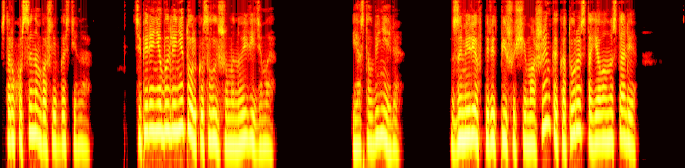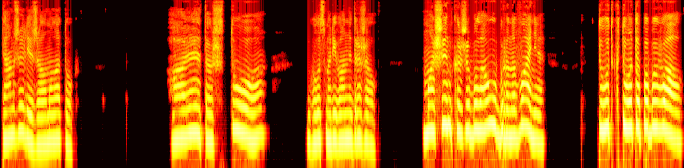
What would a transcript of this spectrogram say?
Старуха с сыном вошли в гостиную. Теперь они были не только слышимы, но и видимы и остолбенели, замерев перед пишущей машинкой, которая стояла на столе. Там же лежал молоток. — А это что? — голос Марьи Ивановны дрожал. — Машинка же была убрана, Ваня! Тут кто-то побывал!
